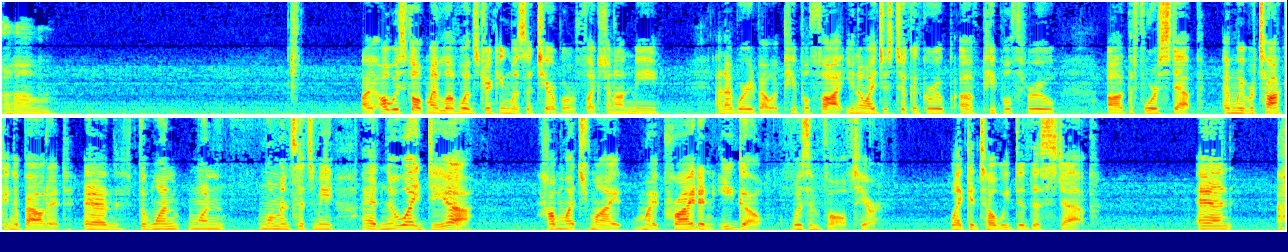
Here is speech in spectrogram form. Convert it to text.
um I always felt my loved ones drinking was a terrible reflection on me, and I worried about what people thought. You know, I just took a group of people through uh, the four step, and we were talking about it. And the one one woman said to me, "I had no idea how much my my pride and ego was involved here, like until we did this step." And uh,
